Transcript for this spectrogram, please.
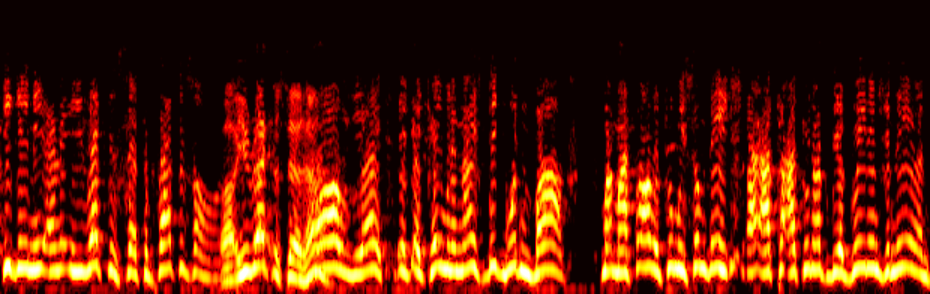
he gave me an erector set to practice on. Uh, erector set, huh? Oh, yeah. It, it came in a nice big wooden box. My, my father told me someday I, I, turned out to be a great engineer, and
